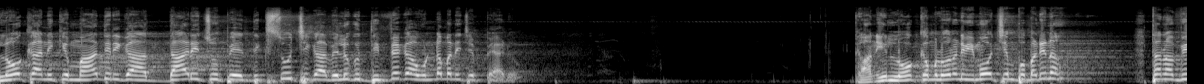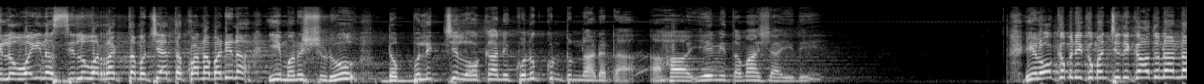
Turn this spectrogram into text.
లోకానికి మాదిరిగా దారి చూపే దిక్సూచిగా వెలుగు దివ్యగా ఉండమని చెప్పాడు. కానీ లోకములో నుండి విమోచింపబడిన తన విలువైన సిలువ రక్తము చేత కొనబడిన ఈ మనుష్యుడు డబ్బులిచ్చి లోకాన్ని కొనుక్కుంటున్నాడట. ఆహా ఏమి తమాషా ఇది? ఈ లోకము నీకు మంచిది కాదు నాన్న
